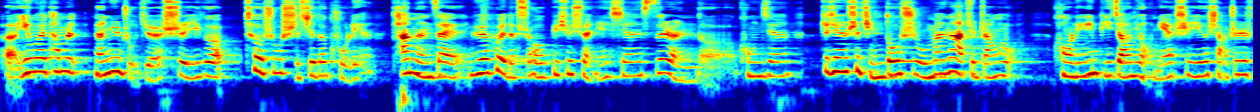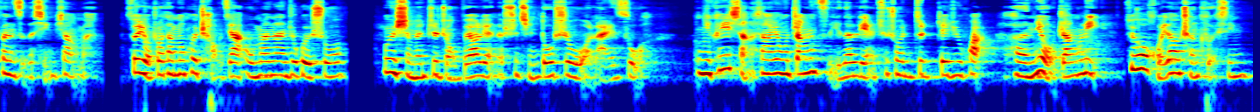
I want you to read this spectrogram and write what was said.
呃，因为他们男女主角是一个特殊时期的苦恋，他们在约会的时候必须选一些私人的空间，这件事情都是吴曼娜去张罗。孔林比较扭捏，是一个小知识分子的形象嘛，所以有时候他们会吵架，吴曼娜就会说：“为什么这种不要脸的事情都是我来做？”你可以想象用章子怡的脸去说这这句话，很有张力。最后回到陈可辛。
